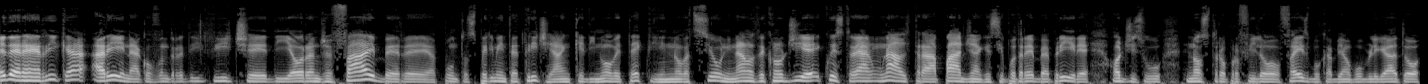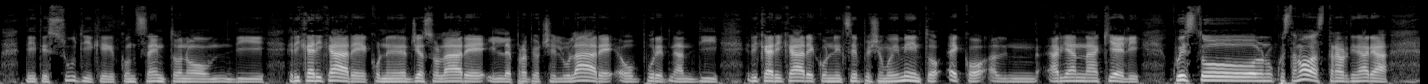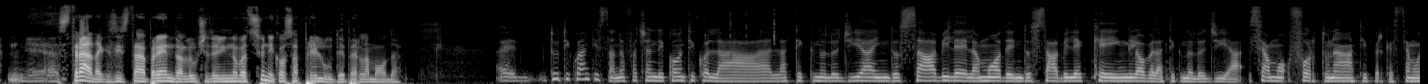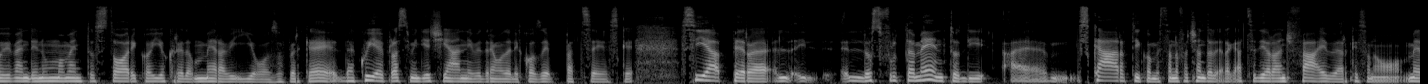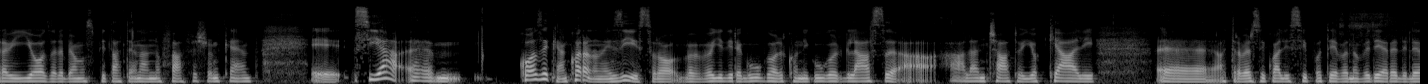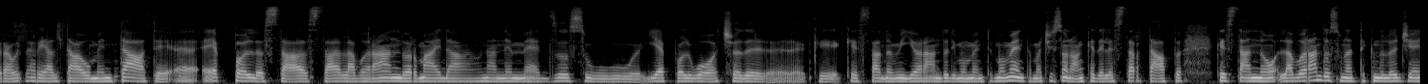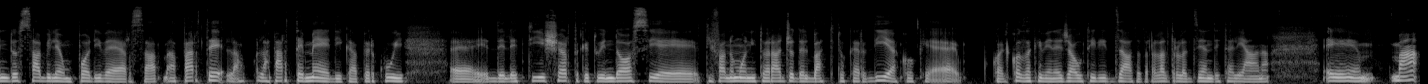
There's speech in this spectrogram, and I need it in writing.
Ed era Enrica Arena, cofondatrice di Orange Fiber, e appunto sperimentatrice anche di nuove tecniche, innovazioni, nanotecnologie e questa è un'altra pagina che si potrebbe aprire. Oggi sul nostro profilo Facebook abbiamo pubblicato dei tessuti che consentono di ricaricare con l'energia solare il proprio cellulare oppure di ricaricare con il semplice movimento. Ecco, Arianna Chieli, questo, questa nuova straordinaria eh, strada che si sta aprendo alla luce delle innovazioni, cosa prelude per la moda? Eh, tutti quanti stanno facendo i conti con la, la, tecnologia indossabile, la moda indossabile che ingloba la tecnologia. Siamo fortunati perché stiamo vivendo in un momento storico, io credo, meraviglioso, perché da qui ai prossimi dieci anni vedremo delle cose pazzesche, sia per l- lo sfruttamento di eh, scarti, come stanno facendo le ragazze di Orange Fiber, che sono meravigliose, le abbiamo ospitate un anno fa a Fashion Camp, eh, sia ehm, cose che ancora non esistono. Voglio dire, Google con i Google Glass ha, ha lanciato gli occhiali eh, attraverso i quali si potevano vedere delle ra- realtà aumentate. Eh, Apple sta, sta, lavorando ormai da un anno e mezzo sugli Apple Watch de- che, che, stanno migliorando di momento in momento, ma ci sono anche delle start-up che stanno lavorando su una tecnologia indossabile un po' diversa, a parte la, la parte medica, per cui eh, delle t-shirt che tu indossi e ti fanno monitoraggio del battito cardiaco, che è qualcosa che viene già utilizzato, tra l'altro l'azienda italiana, eh, ma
